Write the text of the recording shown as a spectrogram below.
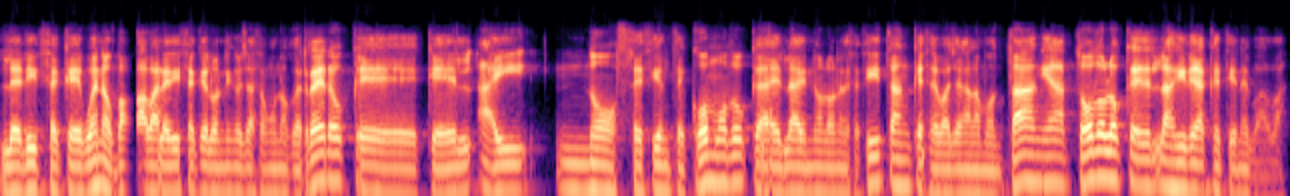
le dice que, bueno, Baba le dice que los niños ya son unos guerreros, que, que, él ahí no se siente cómodo, que a él ahí no lo necesitan, que se vayan a la montaña, todo lo que las ideas que tiene Baba.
